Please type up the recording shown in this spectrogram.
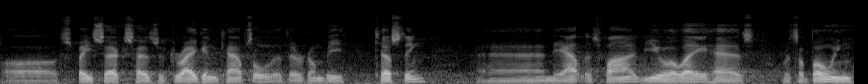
Uh, SpaceX has a Dragon capsule that they're going to be testing, and the Atlas V ULA has what's a Boeing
